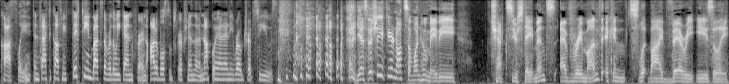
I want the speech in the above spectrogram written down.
costly. In fact, it cost me 15 bucks over the weekend for an Audible subscription that I'm not going on any road trips to use. yeah, especially if you're not someone who maybe checks your statements every month, it can slip by very easily.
